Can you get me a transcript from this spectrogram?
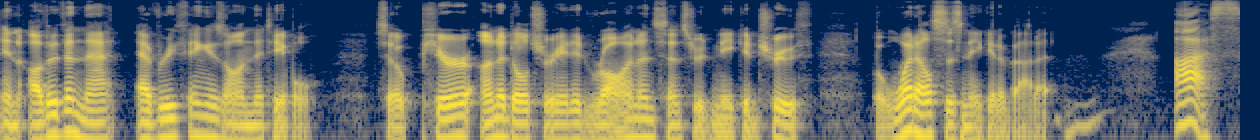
And other than that, everything is on the table. So pure, unadulterated, raw, and uncensored naked truth. But what else is naked about it? Us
